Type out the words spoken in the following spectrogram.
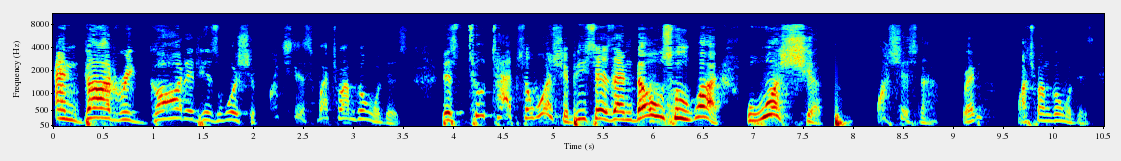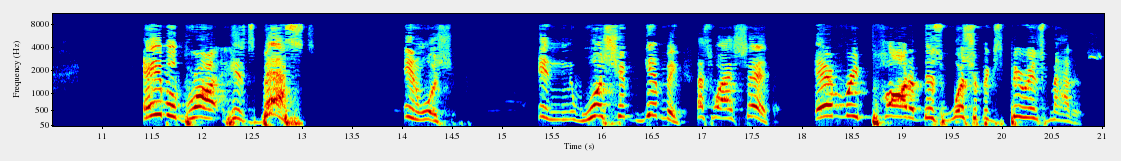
and God regarded his worship. Watch this. Watch where I'm going with this. There's two types of worship. He says, and those who what? Worship. Watch this now. Ready? Watch where I'm going with this. Abel brought his best in worship. In worship giving. That's why I said every part of this worship experience matters.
